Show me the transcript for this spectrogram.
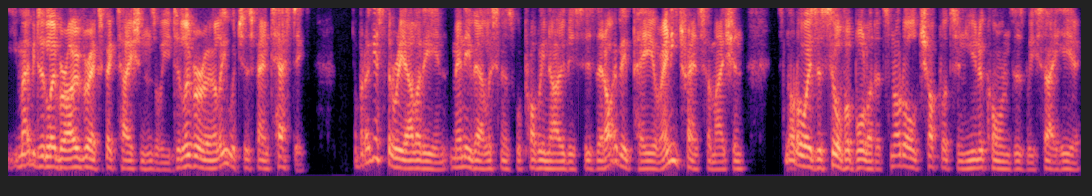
you maybe deliver over expectations or you deliver early, which is fantastic. But I guess the reality, and many of our listeners will probably know this, is that IBP or any transformation is not always a silver bullet. It's not all chocolates and unicorns, as we say here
